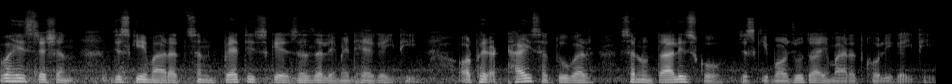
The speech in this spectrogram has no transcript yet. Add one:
वही स्टेशन जिसकी इमारत सन 35 के जलजले में ढह गई थी और फिर 28 अक्टूबर सन उनतालीस को जिसकी मौजूदा इमारत खोली गई थी।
